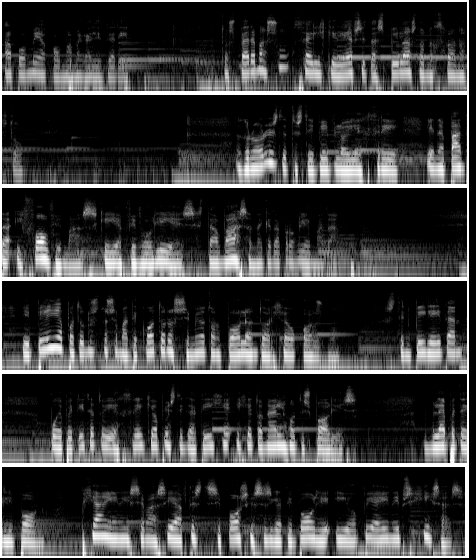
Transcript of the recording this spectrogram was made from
από μία ακόμα μεγαλύτερη. Το σπέρμα σου θέλει κυριεύσει τα σπήλα των εχθρών αυτού. Γνωρίζετε ότι στη βίβλο οι εχθροί είναι πάντα οι φόβοι μας και οι αμφιβολίες, τα βάσανα και τα προβλήματα. Η πύλη αποτελούσε το σημαντικότερο σημείο των πόλεων του αρχαίου κόσμου. Στην πύλη ήταν που επιτίθετο οι εχθροί και όποιος την κατήχε είχε τον έλεγχο της πόλης. Βλέπετε λοιπόν ποια είναι η σημασία αυτής της υπόσχεσης για την πόλη η οποία είναι η ψυχή σας.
